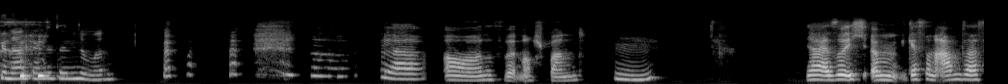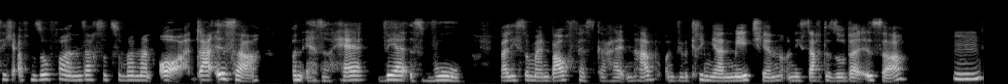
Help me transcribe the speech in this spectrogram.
genau keine Termine machen. Ja, oh, das wird noch spannend. Mhm. Ja, also ich, ähm, gestern Abend saß ich auf dem Sofa und sag so zu meinem Mann, oh, da ist er. Und er so, hä, wer ist wo? Weil ich so meinen Bauch festgehalten habe und wir kriegen ja ein Mädchen und ich sagte so, da ist er. Mhm.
